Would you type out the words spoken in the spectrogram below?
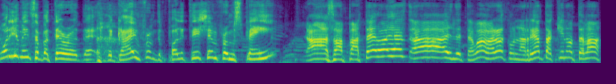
What do you mean, Zapatero? The, the guy from the politician from Spain? Ah, zapatero, ya. Ay, le- te voy a agarrar con la riata. Aquí no te va.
